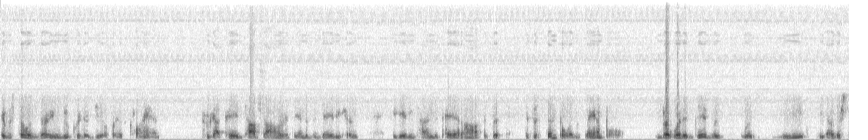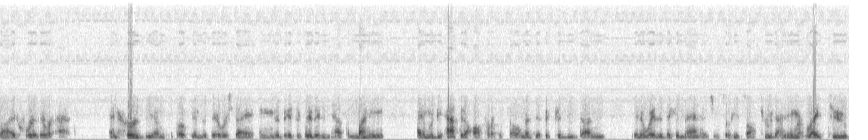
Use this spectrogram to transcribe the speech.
it was still a very lucrative deal for his client, who got paid top dollar at the end of the day because he gave him time to pay it off. It's a it's a simple example, but what it did was was meet the other side where they were at and heard the unspoken that they were saying that basically they didn't have the money and would be happy to offer up a settlement if it could be done in a way that they could manage. And so he saw through that and he went right to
